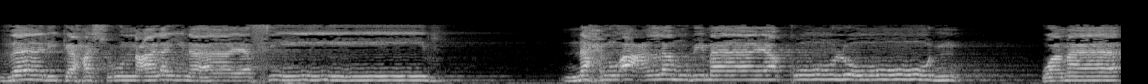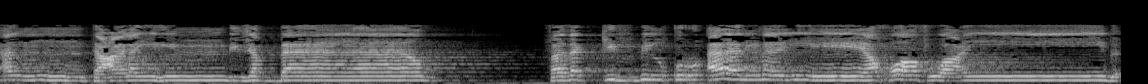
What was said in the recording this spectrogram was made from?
ذلك حشر علينا يسير. نحن اعلم بما يقولون. وما انت عليهم بجبار فذكر بالقران من يخاف وعيد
